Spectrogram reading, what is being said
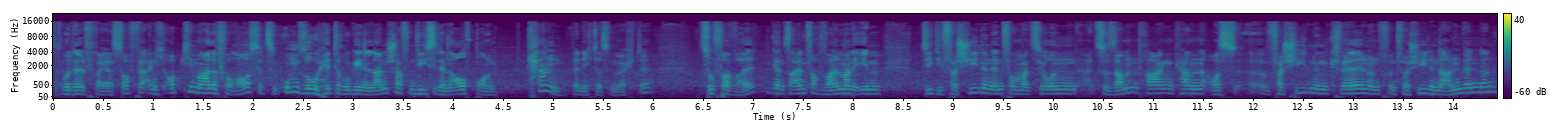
das Modell freier Software, eigentlich optimale Voraussetzungen, um so heterogene Landschaften, wie ich sie denn aufbauen kann, wenn ich das möchte, zu verwalten. Ganz einfach, weil man eben die, die verschiedenen Informationen zusammentragen kann aus äh, verschiedenen Quellen und von verschiedenen Anwendern.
